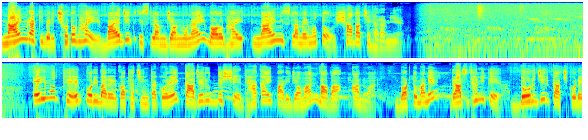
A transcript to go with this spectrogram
নাইম রাকিবের ছোট ভাই বায়েজিদ ইসলাম জন্ম নেয় বড় ভাই নাইম ইসলামের মতো সাদা চেহারা নিয়ে। এরই মধ্যে পরিবারের কথা চিন্তা করে কাজের উদ্দেশ্যে ঢাকায় পাড়ি জমান বাবা আনোয়ার। বর্তমানে রাজধানীতে দর্জির কাজ করে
